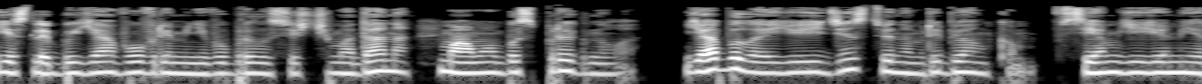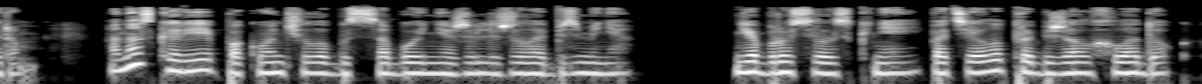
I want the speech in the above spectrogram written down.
Если бы я вовремя не выбралась из чемодана, мама бы спрыгнула. Я была ее единственным ребенком, всем ее миром. Она скорее покончила бы с собой, нежели жила без меня. Я бросилась к ней, по телу пробежал холодок.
